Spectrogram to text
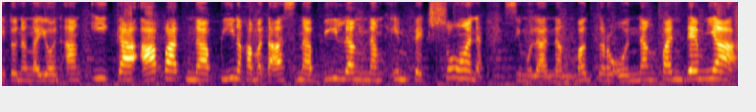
Ito na ngayon ang ika-apat na pinakamataas na bilang ng impeksyon simula nang magkaroon ng pandemya.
